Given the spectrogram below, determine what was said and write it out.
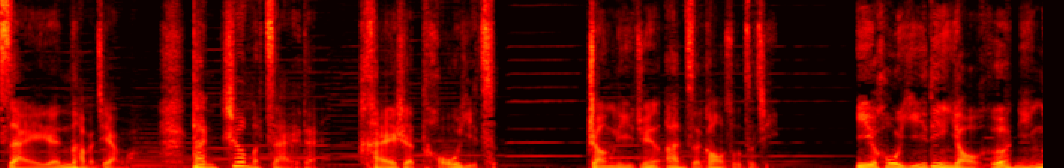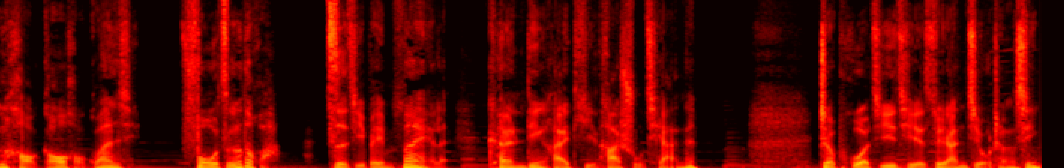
宰人他们见过，但这么宰的还是头一次。张立军暗自告诉自己，以后一定要和宁浩搞好关系，否则的话，自己被卖了，肯定还替他数钱呢。这破机器虽然九成新，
